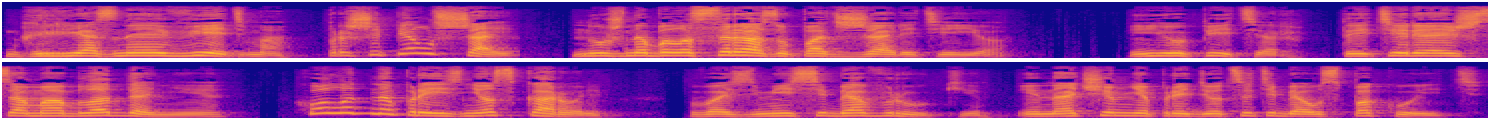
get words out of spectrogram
«Грязная ведьма!» — прошипел Шай, Нужно было сразу поджарить ее. «Юпитер, ты теряешь самообладание», — холодно произнес король. «Возьми себя в руки, иначе мне придется тебя успокоить».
